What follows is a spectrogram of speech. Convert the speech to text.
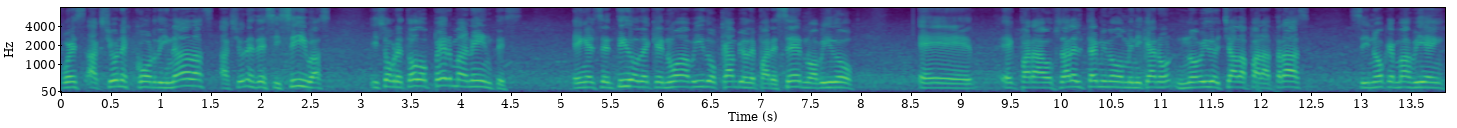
pues acciones coordinadas, acciones decisivas y sobre todo permanentes, en el sentido de que no ha habido cambios de parecer, no ha habido, eh, eh, para usar el término dominicano, no ha habido echada para atrás, sino que más bien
